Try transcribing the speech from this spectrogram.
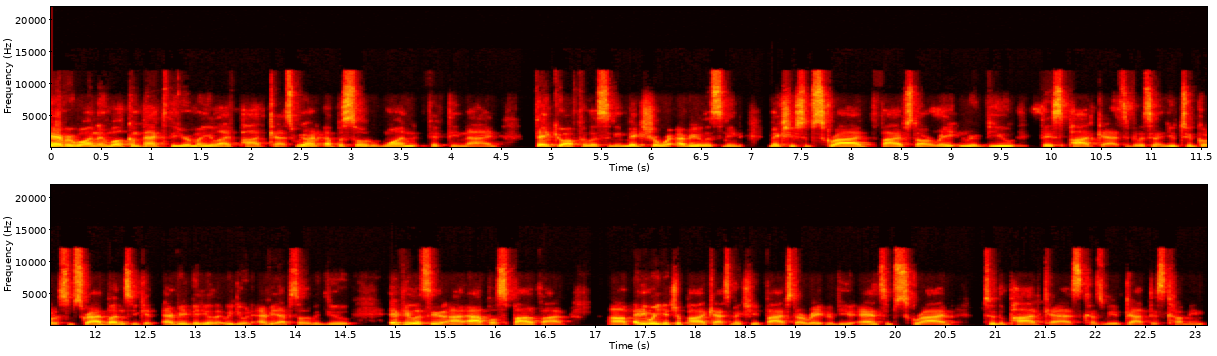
everyone, and welcome back to the Your Money Life podcast. We are on episode 159. Thank you all for listening. Make sure wherever you're listening, make sure you subscribe, five star rate, and review this podcast. If you're listening on YouTube, go to subscribe button so you get every video that we do and every episode that we do. If you're listening on Apple, Spotify, um, anywhere you get your podcast, make sure you five star rate, review, and subscribe to the podcast because we've got this coming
